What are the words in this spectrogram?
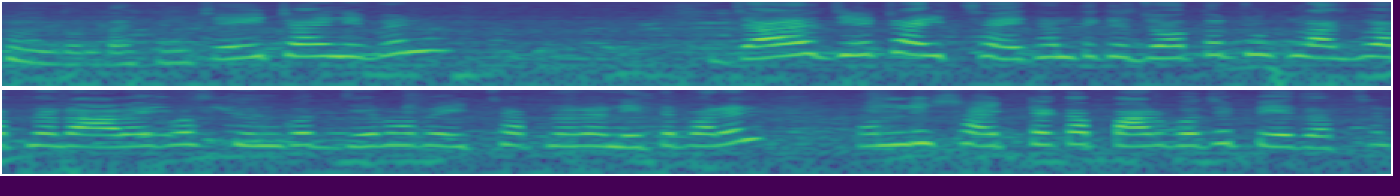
সুন্দর দেখেন যেইটাই নেবেন যার যেটা ইচ্ছা এখান থেকে যতটুক লাগবে আপনারা আড়াই গজ তিন গজ যেভাবে ইচ্ছা আপনারা নিতে পারেন। অনলি ষাট টাকা পার গজে পেয়ে যাচ্ছেন।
